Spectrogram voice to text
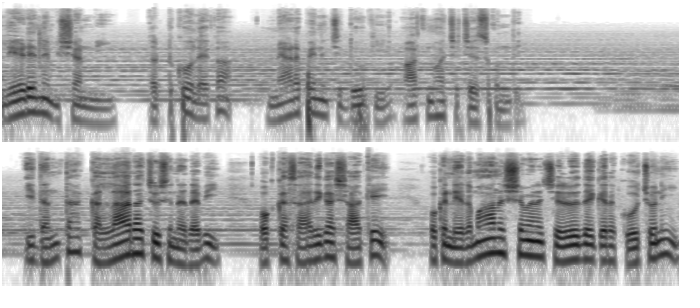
లేడనే విషయాన్ని తట్టుకోలేక మేడపై నుంచి దూకి ఆత్మహత్య చేసుకుంది. ఇదంతా కల్లారా చూసిన రవి ఒక్కసారిగా షాకై ఒక నిర్మానుష్యమైన చెరువు దగ్గర కూర్చొని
